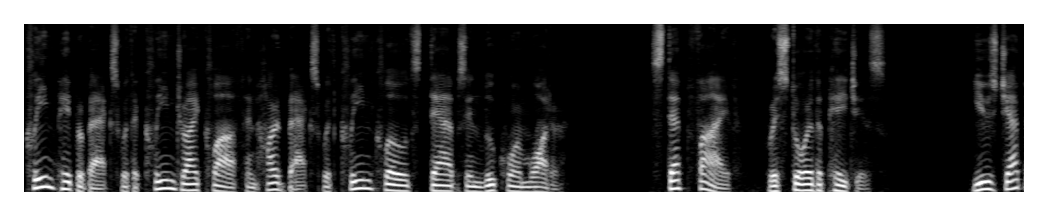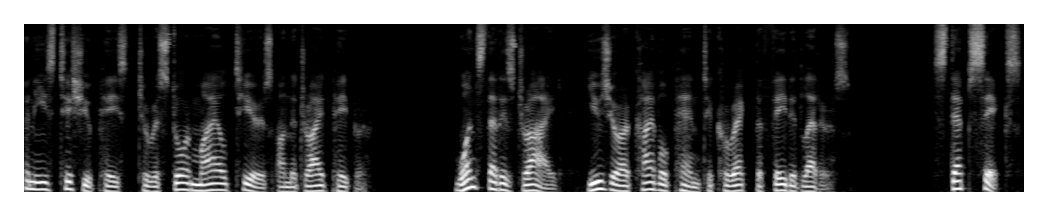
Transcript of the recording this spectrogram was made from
Clean paperbacks with a clean dry cloth and hardbacks with clean clothes dabs in lukewarm water. Step 5 Restore the pages. Use Japanese tissue paste to restore mild tears on the dried paper. Once that is dried, use your archival pen to correct the faded letters. Step 6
